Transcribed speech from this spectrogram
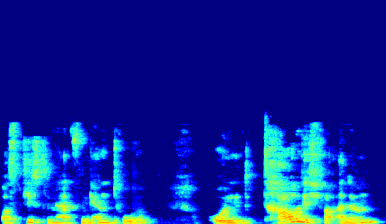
aus tiefstem Herzen gern tue. Und trau dich vor allem,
